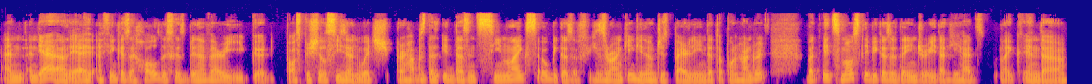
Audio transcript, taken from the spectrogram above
And and yeah, I, think as a whole, this has been a very good Pospisil season, which perhaps that it doesn't seem like so because of his ranking, you know, just barely in the top 100. But it's mostly because of the injury that he had, like in the.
